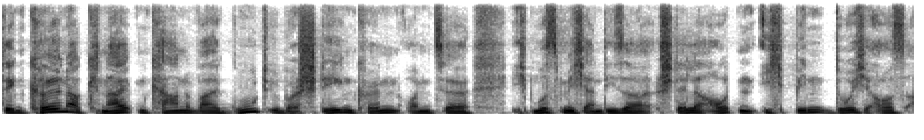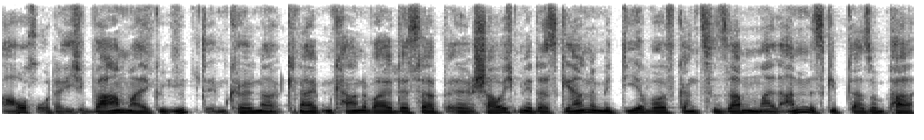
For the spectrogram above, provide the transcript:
den Kölner Kneipenkarneval gut überstehen können. Und äh, ich muss mich an dieser Stelle outen. Ich bin durchaus auch oder ich war mal geübt im Kölner Kneipenkarneval. Deshalb äh, schaue ich mir das gerne mit dir, Wolfgang, zusammen mal an. Es gibt da so ein paar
